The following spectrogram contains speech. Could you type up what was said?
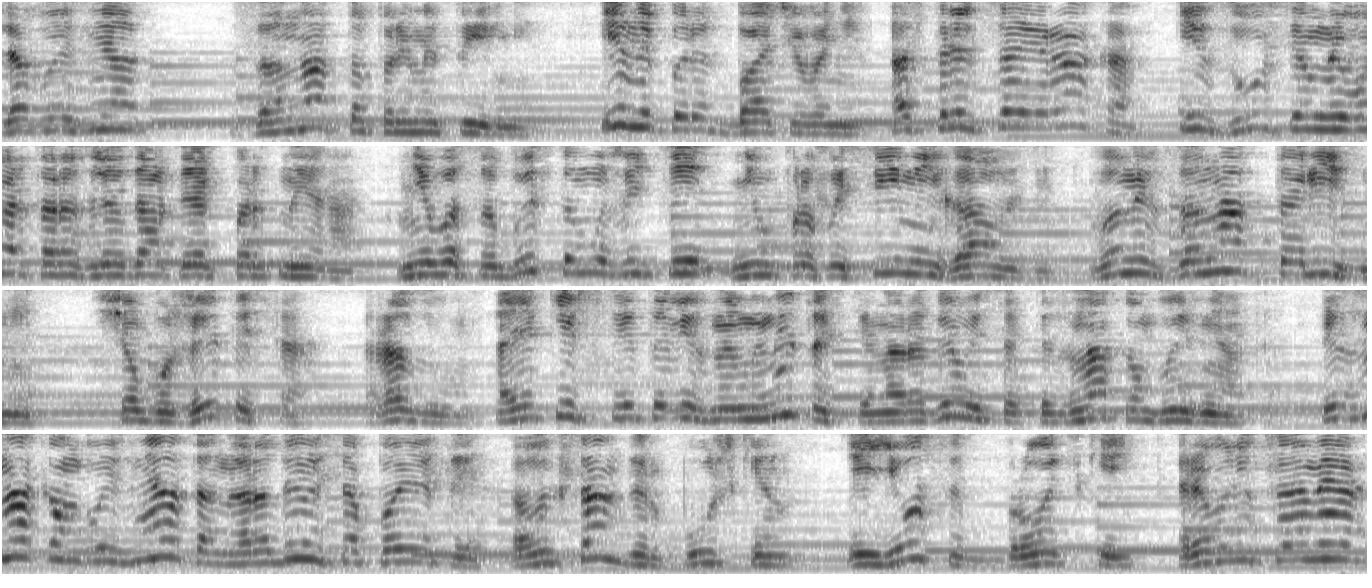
для близнят занадто примітивні і непередбачувані, а стрільця і рака і зовсім не варто розглядати як партнера ні в особистому житті, ні в професійній галузі. Вони занадто різні, щоб ужитися разом. А які ж світові знаменитості народилися під знаком близнята? Під знаком близнята народилися поети Олександр Пушкін і Йосип Бродський, революціонер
